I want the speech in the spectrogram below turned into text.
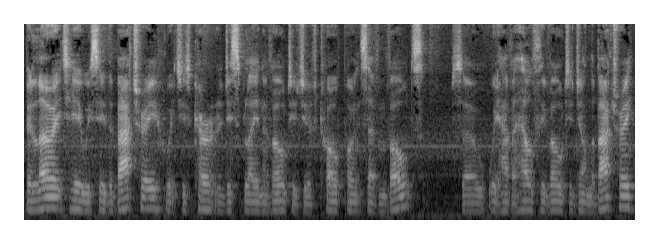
below it here we see the battery which is currently displaying a voltage of 12.7 volts. So we have a healthy voltage on the battery.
